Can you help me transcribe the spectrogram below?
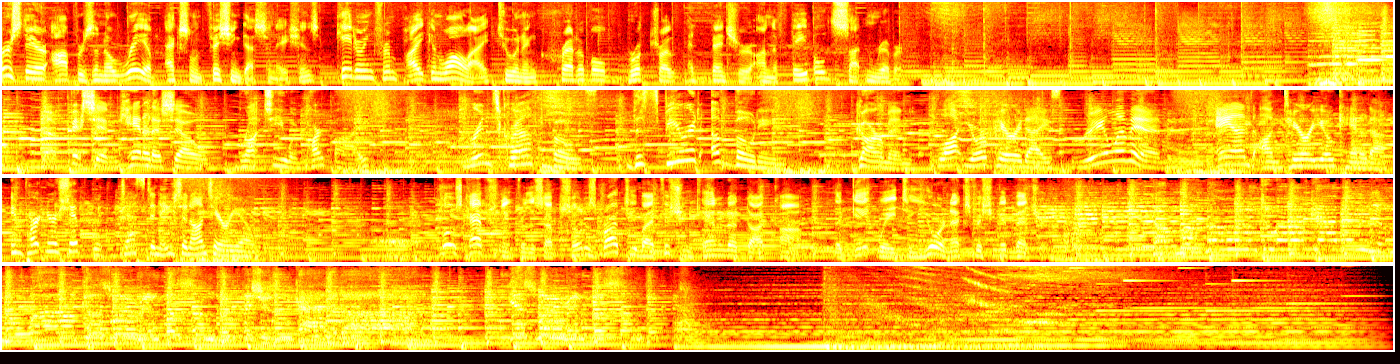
Hearst Air offers an array of excellent fishing destinations, catering from pike and walleye to an incredible brook trout adventure on the fabled Sutton River. The Fish'n Canada Show, brought to you in part by Princecraft Boats, the spirit of boating. Garmin, plot your paradise, reel 'em in. And Ontario, Canada, in partnership with Destination Ontario. Closed captioning for this episode is brought to you by FishnCanada.com, the gateway to your next fishing adventure.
